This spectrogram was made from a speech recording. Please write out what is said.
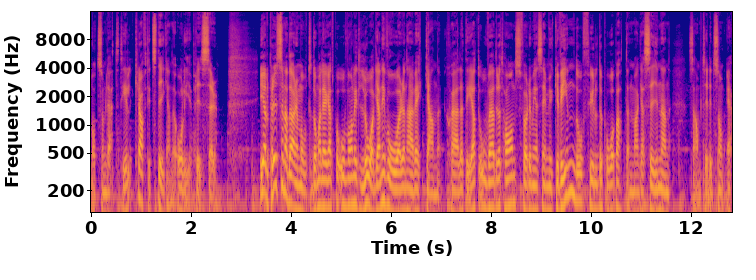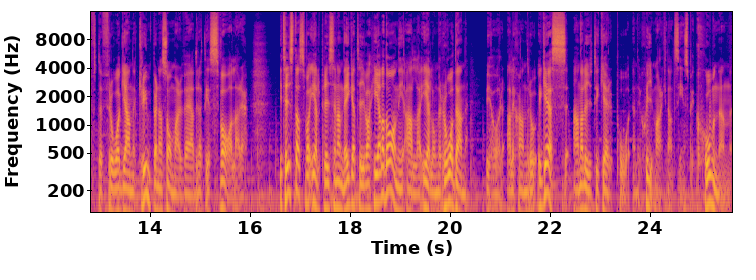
något som lett till kraftigt stigande oljepriser. Elpriserna däremot, de har legat på ovanligt låga nivåer den här veckan. Skälet är att ovädret Hans förde med sig mycket vind och fyllde på vattenmagasinen, samtidigt som efterfrågan krymper när sommarvädret är svalare. I tisdags var elpriserna negativa hela dagen i alla elområden. Vi hör Alejandro Eges, analytiker på Energimarknadsinspektionen.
